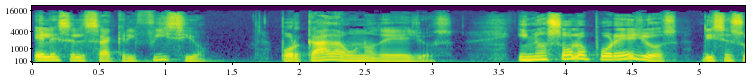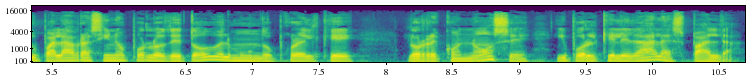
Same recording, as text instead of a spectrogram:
Él es el sacrificio por cada uno de ellos. Y no solo por ellos, dice su palabra, sino por los de todo el mundo, por el que lo reconoce y por el que le da la espalda.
